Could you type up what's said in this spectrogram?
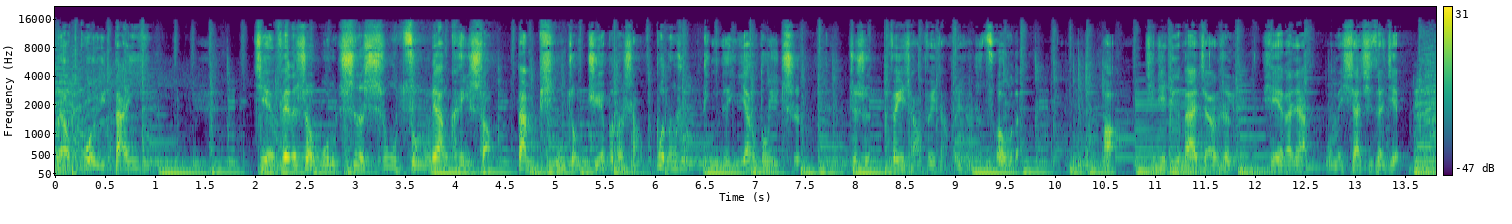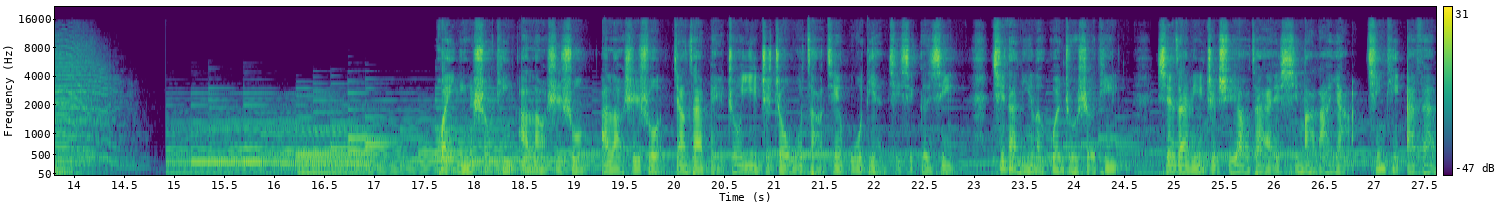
不要过于单一。减肥的时候，我们吃的食物总量可以少，但品种绝不能少，不能说顶着一样东西吃，这是非常非常非常之错误的。好，今天就跟大家讲到这里，谢谢大家，我们下期再见。欢迎您收听安老师说，安老师说将在每周一至周五早间五点进行更新，期待您的关注收听。现在您只需要在喜马拉雅、蜻蜓 FM、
